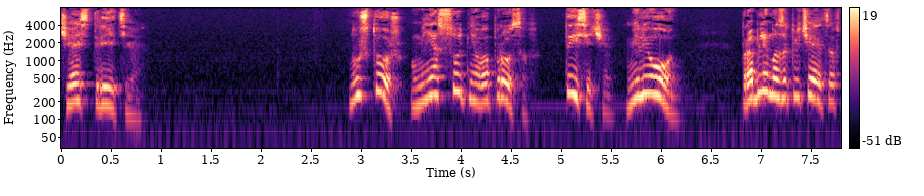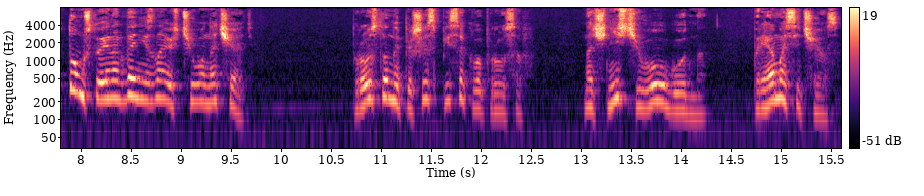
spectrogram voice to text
Часть третья. Ну что ж, у меня сотня вопросов. Тысяча, миллион. Проблема заключается в том, что я иногда не знаю, с чего начать. Просто напиши список вопросов. Начни с чего угодно. Прямо сейчас.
